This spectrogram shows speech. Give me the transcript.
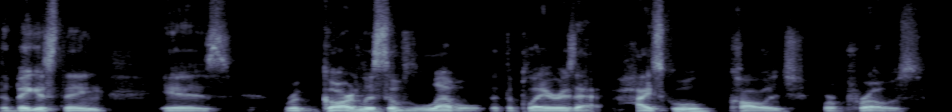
The biggest thing is regardless of level that the player is at, high school, college, or pros,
